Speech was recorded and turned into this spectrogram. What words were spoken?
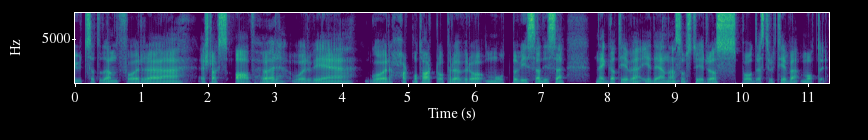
utsette den for eh, et slags avhør hvor vi går hardt mot hardt og prøver å motbevise disse negative ideene som styrer oss på destruktive måter.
